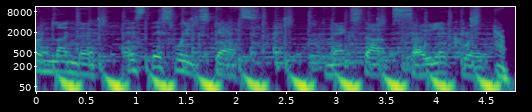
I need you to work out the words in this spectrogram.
from London is this week's guest. Next up, So Liquid.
